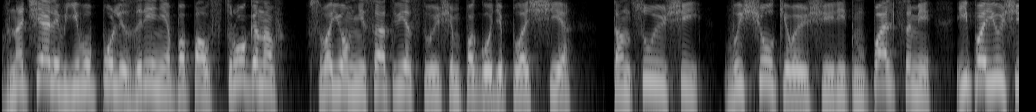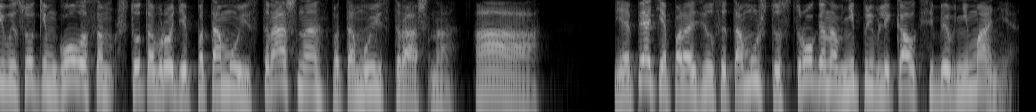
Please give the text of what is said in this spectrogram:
Вначале в его поле зрения попал Строганов в своем несоответствующем погоде плаще, танцующий, выщелкивающий ритм пальцами и поющий высоким голосом что-то вроде «потому и страшно, потому и страшно». А, -а, -а и опять я поразился тому, что Строганов не привлекал к себе внимания.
